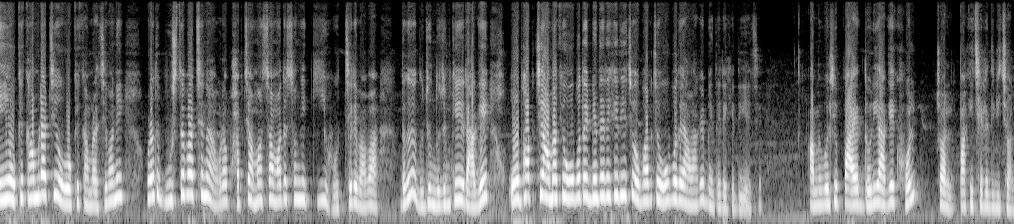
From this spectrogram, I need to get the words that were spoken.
এ ওকে কামড়াচ্ছে, ও ওকে কামড়াচ্ছে। মানে ওরা তো বুঝতে পারছে না। ওরা ভাবছে আমার আমাদের সঙ্গে কি হচ্ছে রে বাবা? দেখো তো দুজন, দুজনকে রাগে ও ভাবছে আমাকে ও বোধহয় বেঁধে রেখে দিয়েছে, ও ভাবছে ও বোধহয় আমাকে বেঁধে রেখে দিয়েছে। আমি বলছি, পায়ের দড়ি আগে খোল, চল, পাখি ছেড়ে দিবি, চল।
